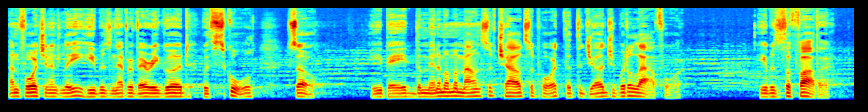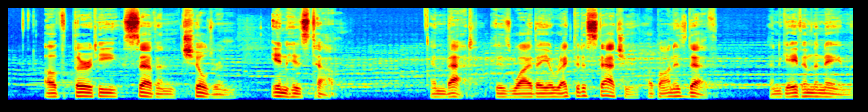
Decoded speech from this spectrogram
Unfortunately, he was never very good with school, so he paid the minimum amounts of child support that the judge would allow for. He was the father of 37 children in his town. And that is why they erected a statue upon his death and gave him the name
